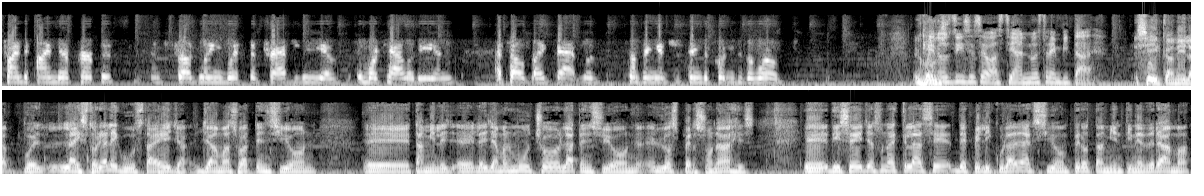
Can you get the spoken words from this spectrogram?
trying to find their purpose and struggling with the tragedy of immortality. And I felt like that was something interesting to put into the world. ¿Qué nos dice Sebastián, nuestra invitada? Sí, Camila, pues la historia le gusta a ella, llama su atención, eh, también le, eh, le llaman mucho la atención los personajes. Eh, dice ella es una clase de película de acción, pero también tiene drama,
